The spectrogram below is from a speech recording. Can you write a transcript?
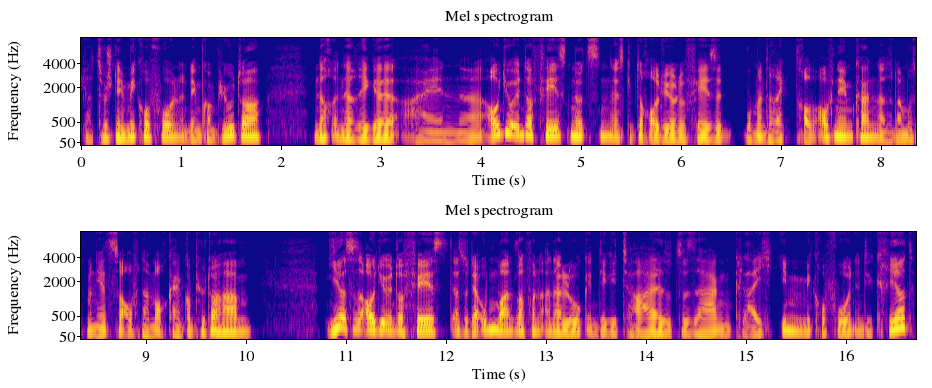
ja zwischen dem Mikrofon und dem Computer noch in der Regel ein äh, Audio-Interface nutzen. Es gibt auch Audio-Interface, wo man direkt drauf aufnehmen kann. Also da muss man jetzt zur Aufnahme auch keinen Computer haben. Hier ist das Audiointerface, also der Umwandler von analog in digital sozusagen gleich im Mikrofon integriert.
